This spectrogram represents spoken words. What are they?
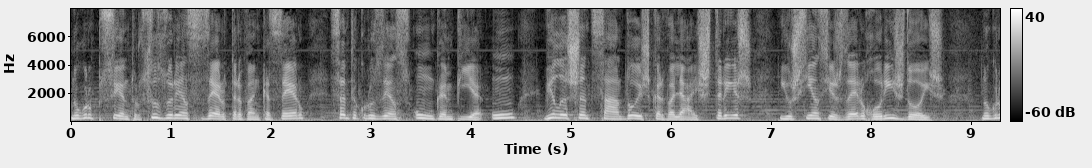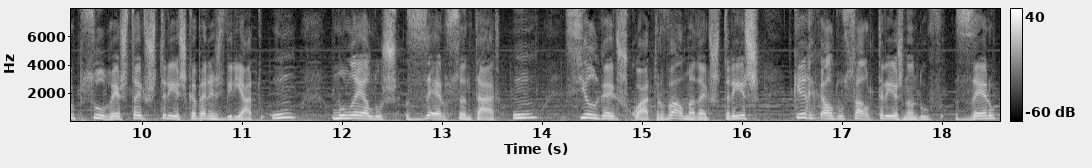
No grupo Centro, Cesurense 0, Travanca 0, Santa Cruzense 1, Campia 1, Vila Santissá 2, Carvalhais 3 e os Ciências 0, Roriz 2. No grupo Sul, Besteiros 3, Cabanas de Viriato 1, Molelos 0, Santar 1, Silgueiros 4, Valmadeiros 3, Carregal do Sal 3, Nandufo 0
